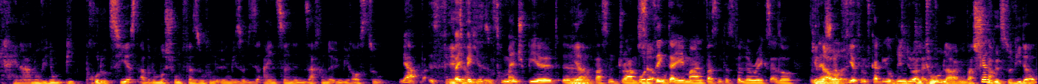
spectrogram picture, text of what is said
keine Ahnung, wie du ein Beat produzierst, aber du musst schon versuchen, irgendwie so diese einzelnen Sachen da irgendwie rauszu. Ja, ist, welches Instrument spielt, äh, Ja. was sind Drums, Oder- singt da jemand, was sind das für Lyrics, also das sind Genau. ja schon vier, fünf Kategorien, Die, die, die Tonlagen, was Genau. spiegelst du wieder?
